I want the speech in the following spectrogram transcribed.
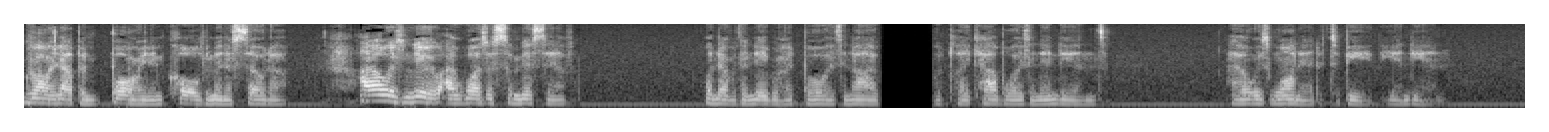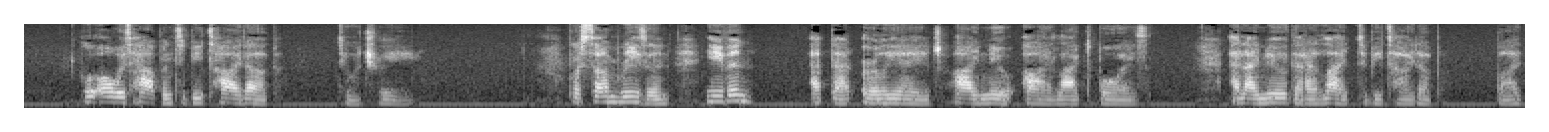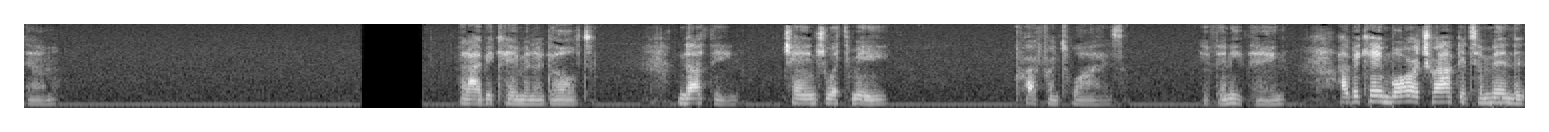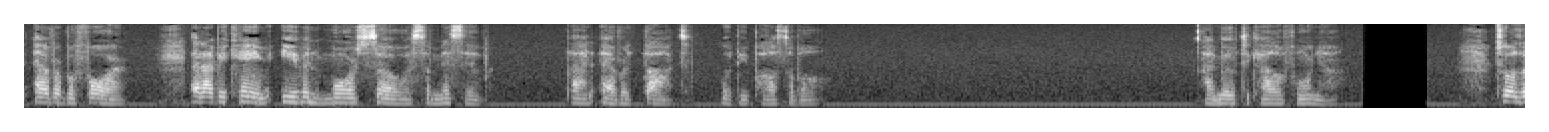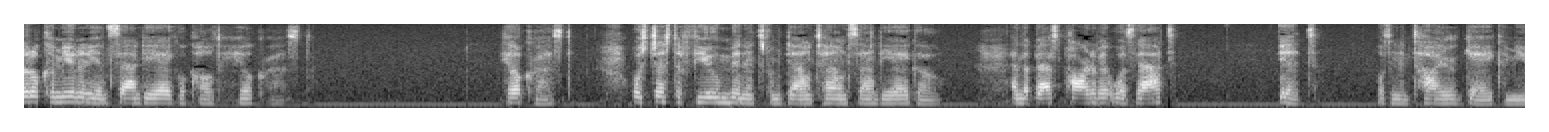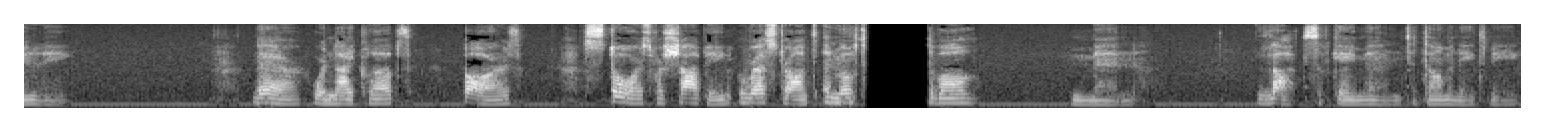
Growing up in boring and cold Minnesota, I always knew I was a submissive. Whenever the neighborhood boys and I would play cowboys and Indians, I always wanted to be the Indian, who always happened to be tied up to a tree. For some reason, even at that early age, I knew I liked boys, and I knew that I liked to be tied up by them. When I became an adult, nothing changed with me preference-wise. If anything, I became more attracted to men than ever before, and I became even more so a submissive than I ever thought would be possible. I moved to California to a little community in San Diego called Hillcrest. Hillcrest was just a few minutes from downtown San Diego, and the best part of it was that it was an entire gay community. There were nightclubs, bars, stores for shopping, restaurants, and most of all, men lots of gay men to dominate me.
